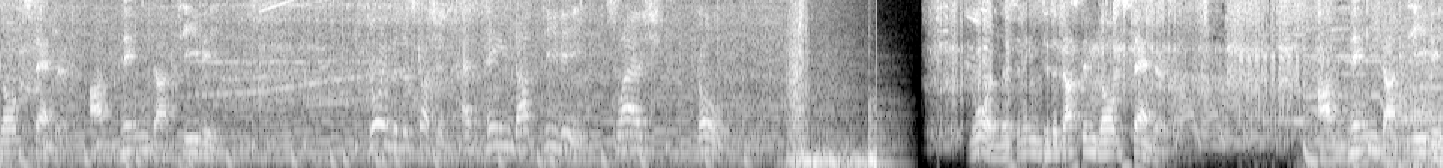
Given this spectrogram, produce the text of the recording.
Gold Standard on Paine.tv. Join the discussion at pain.tv slash gold. You're listening to the Dustin Gold Standard on pain.tv.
